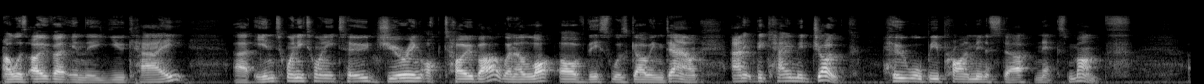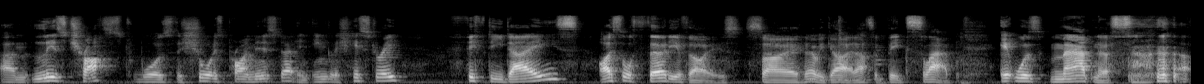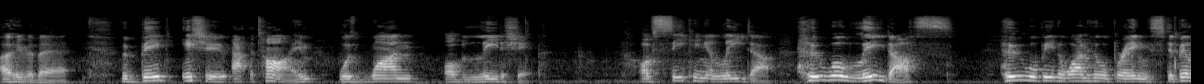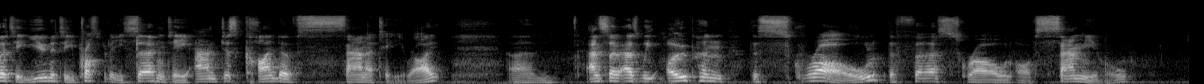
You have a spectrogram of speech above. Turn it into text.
I was over in the UK uh, in 2022 during October when a lot of this was going down, and it became a joke who will be Prime Minister next month. Um, Liz Truss was the shortest Prime Minister in English history 50 days. I saw 30 of those, so there we go, that's a big slab. It was madness over there. The big issue at the time was one of leadership, of seeking a leader who will lead us who will be the one who will bring stability, unity, prosperity, certainty, and just kind of sanity, right? Um, and so, as we open the scroll, the first scroll of Samuel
